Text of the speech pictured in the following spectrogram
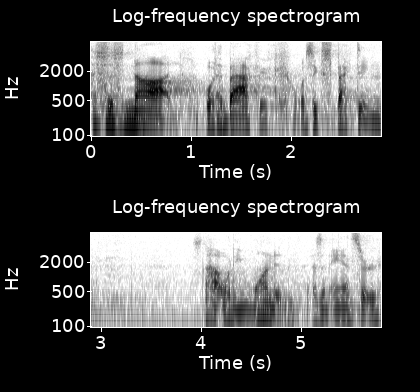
This is not what Habakkuk was expecting. It's not what he wanted as an answer.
